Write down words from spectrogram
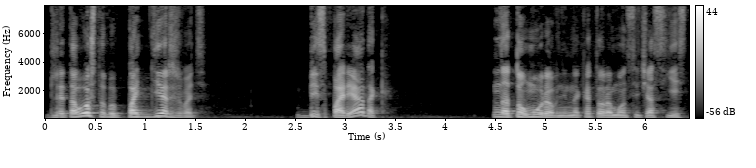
Для того, чтобы поддерживать беспорядок на том уровне, на котором он сейчас есть,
